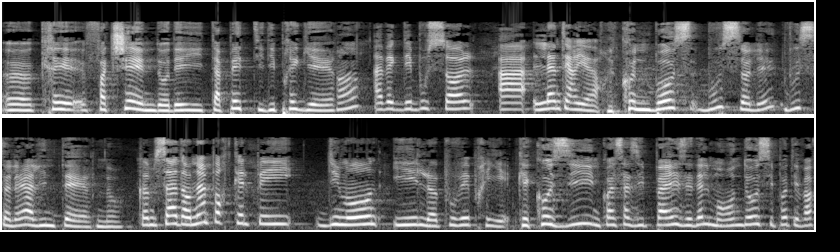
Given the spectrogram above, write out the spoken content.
eh, cre- facendo dei tappeti di preghiera avec des boussoles à l'intérieur. con bos- bussole, bussole all'interno, Comme ça, dans n'importe quel pays du monde, il pouvait prier. che così in qualsiasi paese del mondo si poteva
